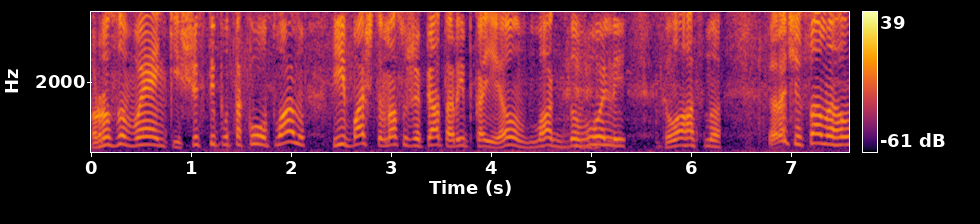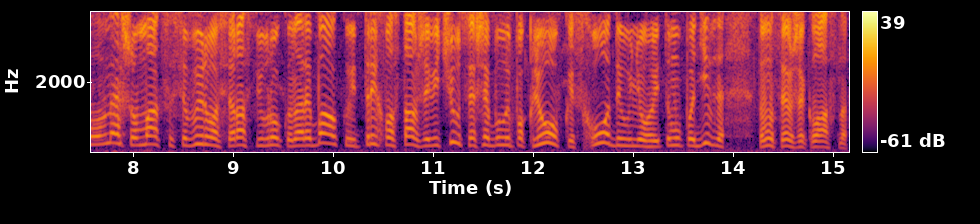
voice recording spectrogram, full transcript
розовенький, щось типу такого плану. І бачите, в нас вже п'ята рибка є. О, Макс довольний, класно. Коротше, саме головне, що Макс ось вирвався раз півроку на рибалку і три хвоста вже відчув. Це ще були покльовки, сходи у нього і тому подібне. Тому це вже класно.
